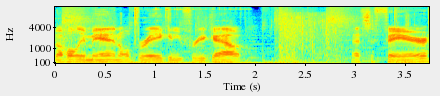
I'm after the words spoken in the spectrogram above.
The Holy Mantle will break and you freak out. That's fair.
